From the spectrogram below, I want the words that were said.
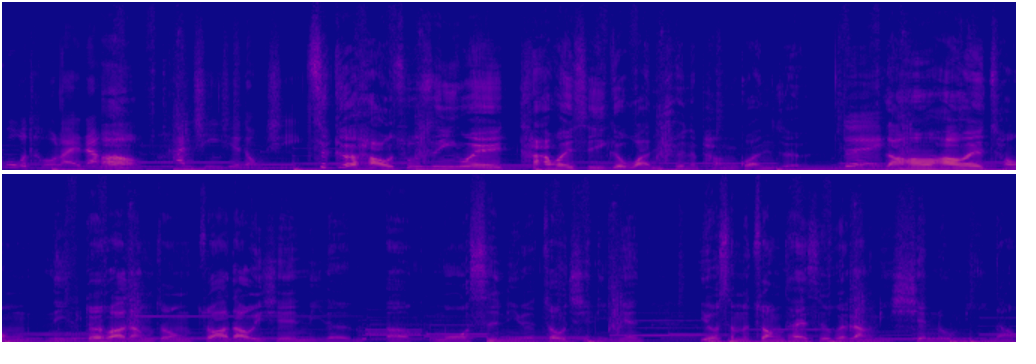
过头来让你看清一些东西，哦，这个好处是因为他会是一个完全的旁观者，对，然后他会从你的对话当中抓到一些你的呃模式，你的周期里面有什么状态是会让你陷入泥淖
